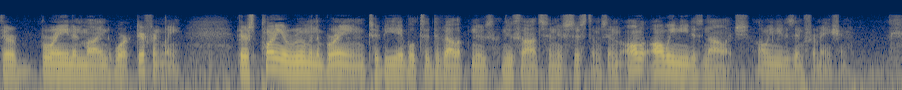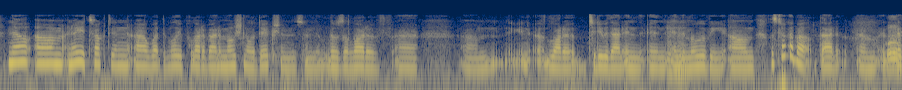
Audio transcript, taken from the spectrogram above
their brain and mind work differently, there's plenty of room in the brain to be able to develop new new thoughts and new systems. And all all we need is knowledge. All we need is information. Now, um, I know you talked in uh, What the Bleep a lot about emotional addictions, and there was a lot of uh, um, a lot of to do with that in in, mm-hmm. in the mm-hmm. movie. Um, let's talk about that. Um, well, I,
